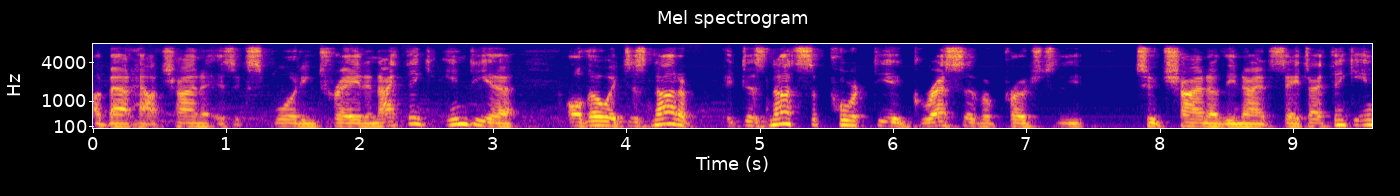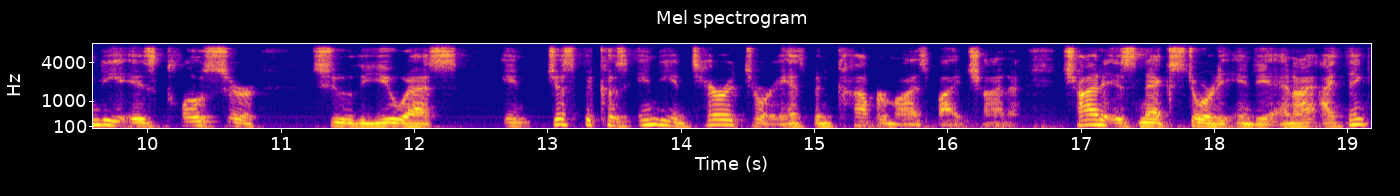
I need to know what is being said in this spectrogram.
about how China is exploiting trade. And I think India, although it does not it does not support the aggressive approach to the to China the United States, I think India is closer to the U.S. In, just because Indian territory has been compromised by China. China is next door to India, and I, I think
